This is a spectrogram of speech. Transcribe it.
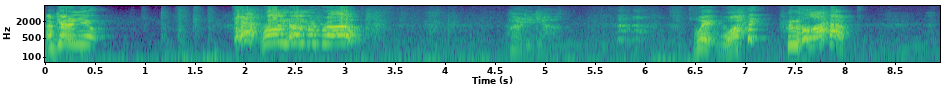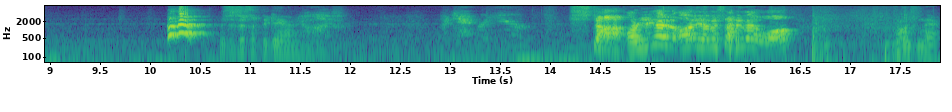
I'm getting you. Wrong number, bro. Where'd he go? Wait, what? Who laughed? this is just like the game in real life. I can't. Stop! Are you guys on the other side of that wall? No one's in there.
